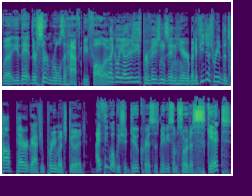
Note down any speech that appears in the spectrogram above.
Well, they, there's certain rules that have to be followed. Like, oh yeah, there's these provisions in here, but if you just read the top paragraph, you're pretty much good. I think what we should do, Chris, is maybe some sort of skit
